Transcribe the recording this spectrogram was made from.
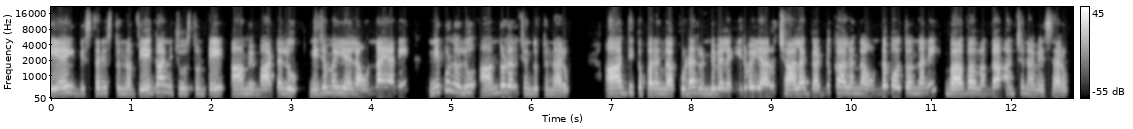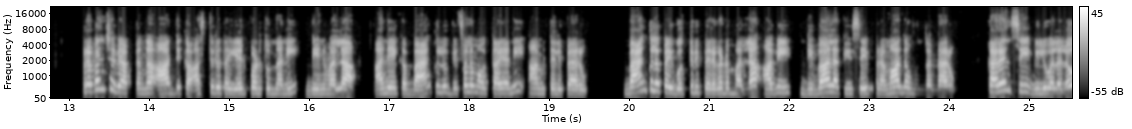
ఏఐ విస్తరిస్తున్న వేగాన్ని చూస్తుంటే ఆమె మాటలు నిజమయ్యేలా ఉన్నాయని నిపుణులు ఆందోళన చెందుతున్నారు. ఆర్థిక పరంగా కూడా రెండు వేల ఇరవై ఆరు చాలా గడ్డు కాలంగా ఉండబోతోందని బాబావంగా అంచనా వేశారు. ప్రపంచవ్యాప్తంగా ఆర్థిక అస్థిరత ఏర్పడుతుందని దీనివల్ల అనేక బ్యాంకులు విఫలమవుతాయని ఆమె తెలిపారు. బ్యాంకులపై ఒత్తిడి పెరగడం వల్ల అవి దివాలా తీసే ప్రమాదం ఉందన్నారు. కరెన్సీ విలువలలో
